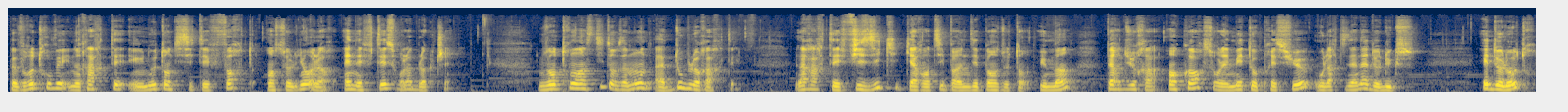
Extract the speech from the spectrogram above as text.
peuvent retrouver une rareté et une authenticité forte en se liant à leur NFT sur la blockchain. Nous entrons ainsi dans un monde à double rareté. La rareté physique, garantie par une dépense de temps humain, perdurera encore sur les métaux précieux ou l'artisanat de luxe. Et de l'autre,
